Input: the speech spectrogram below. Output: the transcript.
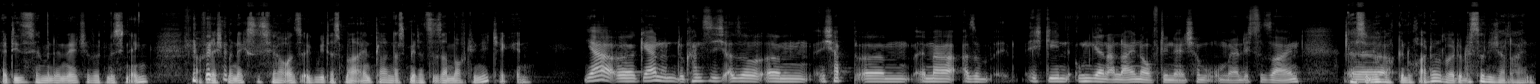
ja, dieses Jahr mit der Nature wird ein bisschen eng, aber vielleicht mal nächstes Jahr uns irgendwie das mal einplanen, dass wir dann zusammen auf die Nature gehen. Ja, äh, gerne. Du kannst dich, also, ähm, ich habe ähm, immer, also, ich gehe ungern alleine auf die Nature, um ehrlich zu sein. Da sind ja noch genug andere Leute, bist du nicht allein.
